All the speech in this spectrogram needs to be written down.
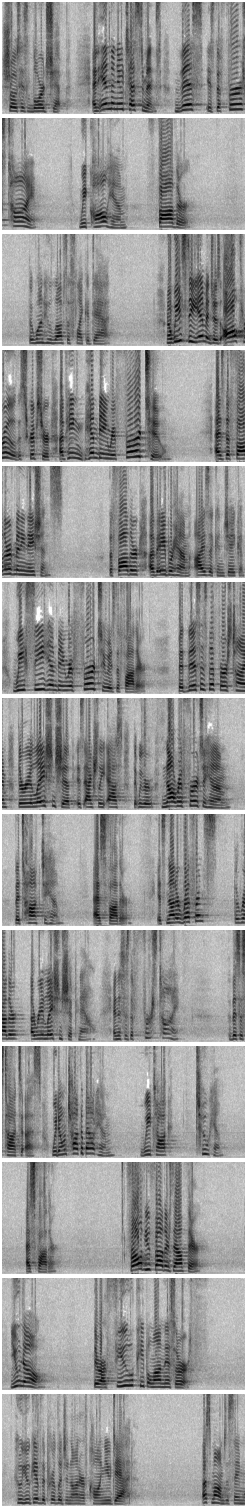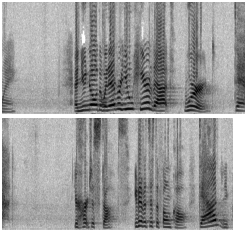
shows his lordship. And in the New Testament, this is the first time we call him Father, the one who loves us like a dad. Now, we see images all through the scripture of him, him being referred to as the father of many nations, the father of Abraham, Isaac, and Jacob. We see him being referred to as the father. But this is the first time the relationship is actually asked that we were not refer to him, but talk to him as father. It's not a reference, but rather a relationship now. And this is the first time that this is taught to us. We don't talk about him, we talk to him as Father. For all of you fathers out there, you know there are few people on this earth who you give the privilege and honor of calling you dad. Us moms, the same way. And you know that whenever you hear that word, dad, your heart just stops. Even if it's just a phone call. Dad,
